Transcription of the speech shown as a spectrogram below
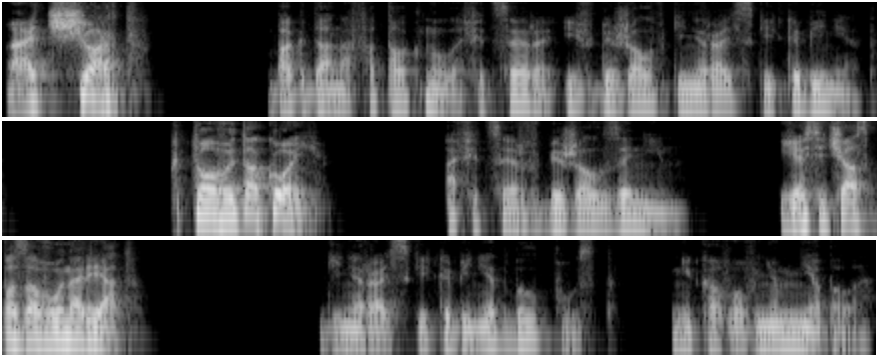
«А черт!» Богданов оттолкнул офицера и вбежал в генеральский кабинет. «Кто вы такой?» Офицер вбежал за ним. «Я сейчас позову наряд!» Генеральский кабинет был пуст, никого в нем не было.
